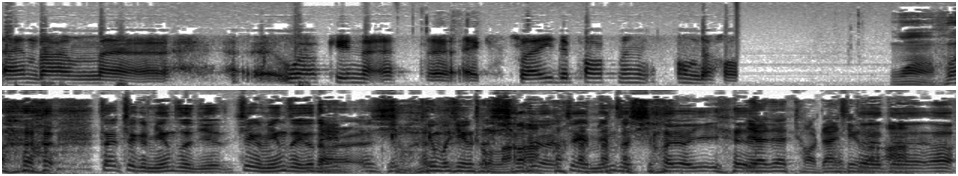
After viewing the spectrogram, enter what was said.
And I'm working at the X-ray department on the whole. 哇，在这个名字你这个名字有点听听不清楚了。这个名字小有一 也在挑战性了啊。对对啊，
